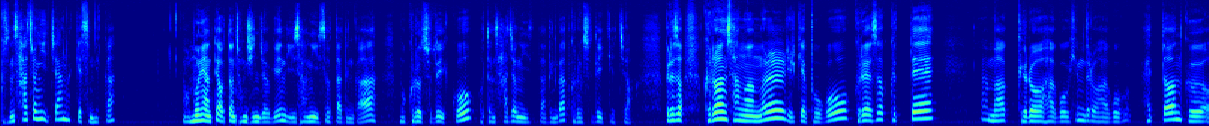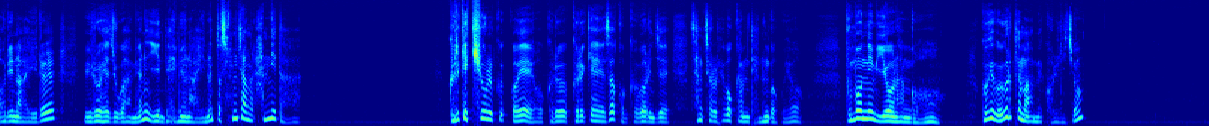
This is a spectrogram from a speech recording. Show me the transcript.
무슨 사정이 있지 않았겠습니까? 어머니한테 어떤 정신적인 이상이 있었다든가 뭐 그럴 수도 있고 어떤 사정이 있다든가 그럴 수도 있겠죠. 그래서 그런 상황을 이렇게 보고 그래서 그때 막 괴로워하고 힘들어하고 했던 그 어린 아이를 위로해주고 하면은 이 내면 아이는 또 성장을 합니다. 그렇게 키울 거예요. 그렇게 해서 그걸 이제 상처를 회복하면 되는 거고요. 부모님 이혼한 거 그게 왜 그렇게 마음에 걸리죠?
